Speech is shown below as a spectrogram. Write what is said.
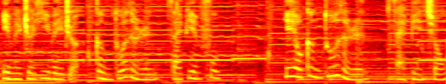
因为这意味着更多的人在变富，也有更多的人在变穷。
